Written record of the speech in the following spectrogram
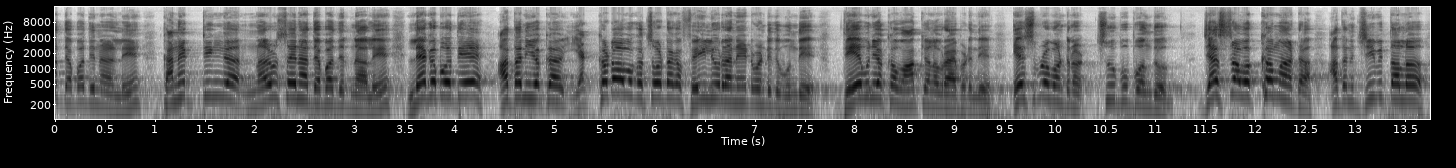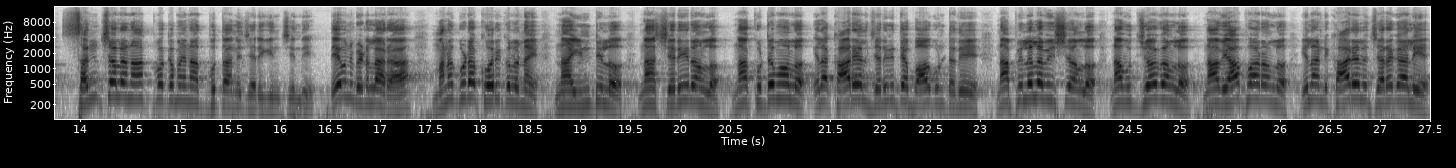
దెబ్బతినాలి కనెక్టింగ్ నర్వ్స్ అయినా దెబ్బతినాలి లేకపోతే అతని యొక్క ఎక్కడో ఒక చోట ఫెయిల్యూర్ అనేటువంటిది ఉంది. దేవుని యొక్క వాక్యంలో వ్రాయబడింది. యేసుప్రభు అంటున్నాడు చూపు పొందు. జస్ట్ ఒక్క మాట అతని జీవితాల్లో సంచలనాత్మకమైన అద్భుతాన్ని జరిగించింది. దేవుని బిడలారా మనకు కూడా కోరికలు ఉన్నాయి నా ఇంటిలో నా శరీరంలో నా కుటుంబంలో ఇలా కార్యాలు జరిగితే బాగుంటుంది. నా పిల్లల విషయంలో నా ఉద్యోగంలో నా వ్యాపారంలో ఇలాంటి కార్యాలు జరగాలి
